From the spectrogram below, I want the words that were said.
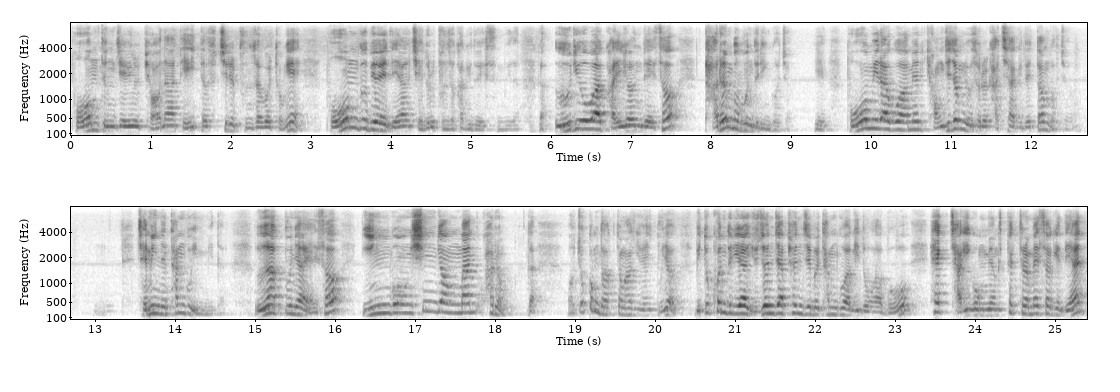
보험 등재율 변화 데이터 수치를 분석을 통해 보험급여에 대한 제도를 분석하기도 했습니다. 그러니까 의료와 관련돼서 다른 부분들인 거죠. 예, 보험이라고 하면 경제적 요소를 같이 하기도 했던 거죠. 음, 재미있는 탐구입니다. 의학 분야에서 인공신경만 활용, 그러니까 어, 조금 더 확장하기도 했고요. 미토콘드리아 유전자 편집을 탐구하기도 하고 핵 자기공명 스펙트럼 해석에 대한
